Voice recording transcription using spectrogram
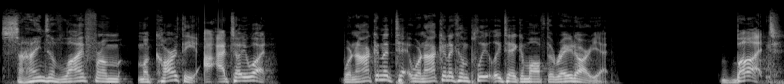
Signs of life from McCarthy. I, I tell you what, we're not going to we're not going to completely take him off the radar yet. But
